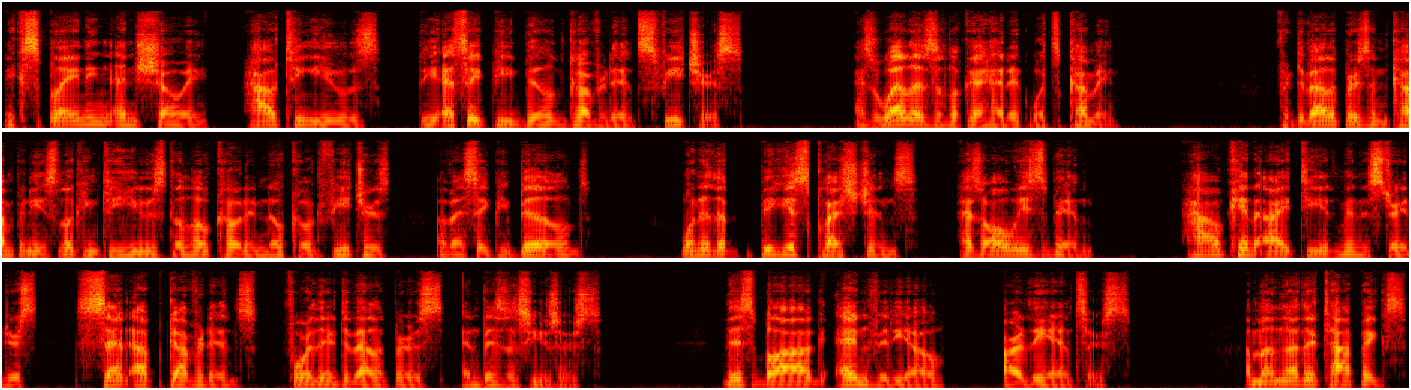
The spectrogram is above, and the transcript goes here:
explaining and showing how to use the SAP Build governance features, as well as a look ahead at what's coming. For developers and companies looking to use the low code and no code features of SAP Build, one of the biggest questions has always been how can IT administrators set up governance for their developers and business users? This blog and video are the answers. Among other topics,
